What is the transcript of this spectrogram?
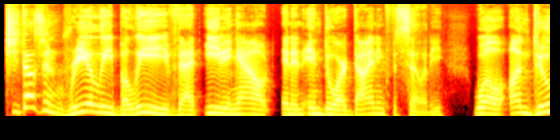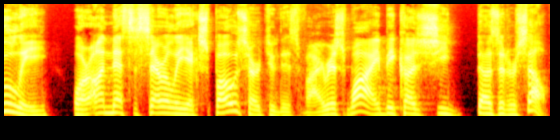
she doesn't really believe that eating out in an indoor dining facility will unduly or unnecessarily expose her to this virus. Why? Because she does it herself.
